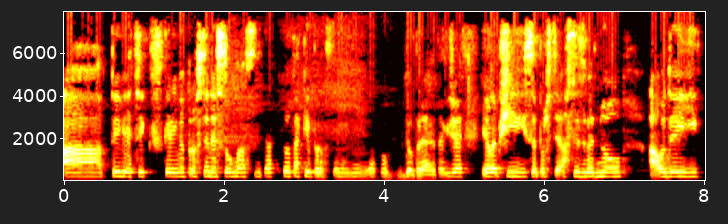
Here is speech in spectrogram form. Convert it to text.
a ty věci, s kterými prostě nesouhlasí, tak to taky prostě není jako dobré. Takže je lepší se prostě asi zvednout a odejít,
